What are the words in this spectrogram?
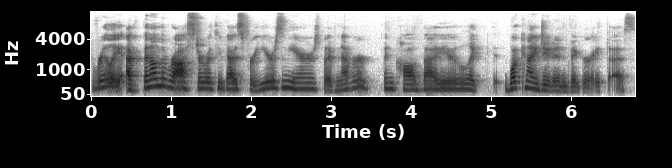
really, I've been on the roster with you guys for years and years, but I've never been called by you. Like, what can I do to invigorate this?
